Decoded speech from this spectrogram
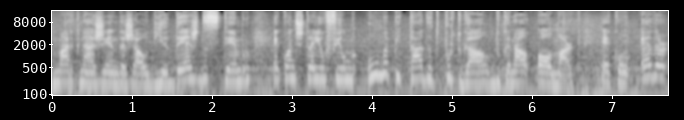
Marque na agenda já o dia 10 de setembro, é quando estreia o filme Uma Pitada de Portugal, do canal Hallmark. É com Heather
